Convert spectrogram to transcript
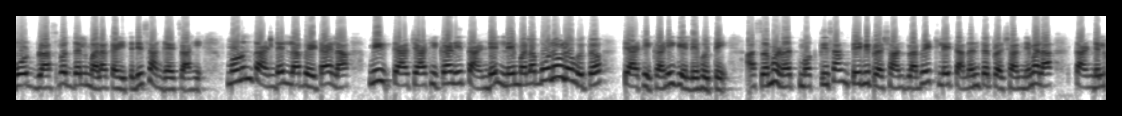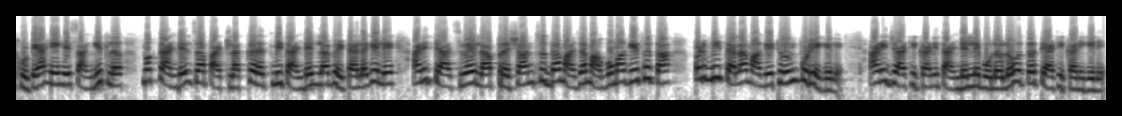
बोट ब्लास्टबद्दल मला काहीतरी सांगायचं आहे. म्हणून तांडेलला भेटायला मी त्याच्या ठिकाणी तांडेलने मला बोलवलं होतं त्या ठिकाणी गेले होते. असं म्हणत मग ती सांगते मी प्रशांतला भेटले. त्यानंतर प्रशांतने मला तांडेल कुठे आहे हे सांगितलं. मग तांडेलचा पाठलाग करत मी तांडेलला भेटायला गेले आणि त्याच वेळेला प्रशांत सुद्धा माझ्या मागोमाग येत होता. पण मी त्याला मागे ठेवून पुढे गेले. आणि ज्या ठिकाणी तांडेलने बोलवलं होतं त्या ठिकाणी गेले.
